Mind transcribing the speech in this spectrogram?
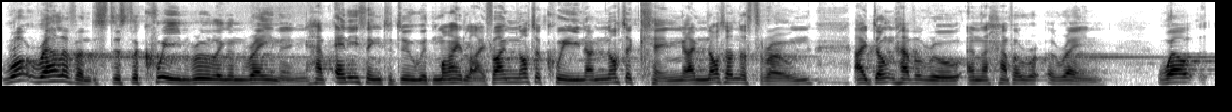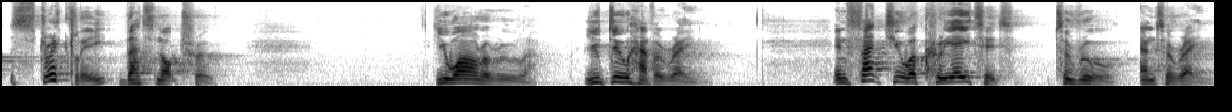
what relevance does the queen ruling and reigning have anything to do with my life? I'm not a queen, I'm not a king, I'm not on the throne, I don't have a rule and I have a, a reign. Well, strictly, that's not true. You are a ruler, you do have a reign. In fact, you were created to rule and to reign.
